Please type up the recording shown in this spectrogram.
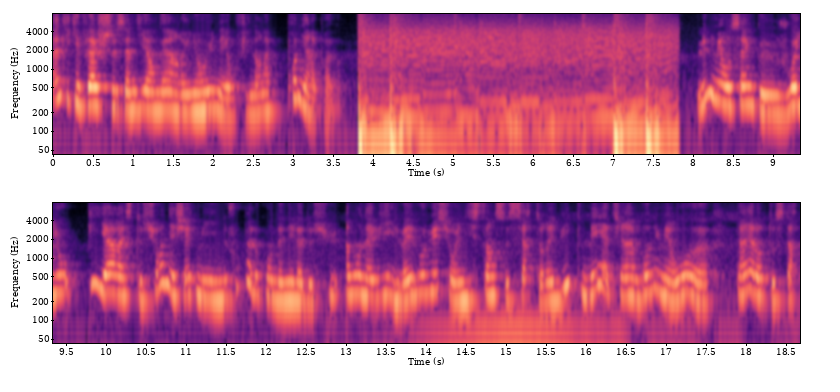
Un ticket flash ce samedi en gain en réunion 1 et on file dans la première épreuve. Le numéro 5, Joyau Pilla reste sur un échec, mais il ne faut pas le condamner là-dessus. À mon avis, il va évoluer sur une distance certes réduite, mais attirer un bon numéro euh, derrière l'autostart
